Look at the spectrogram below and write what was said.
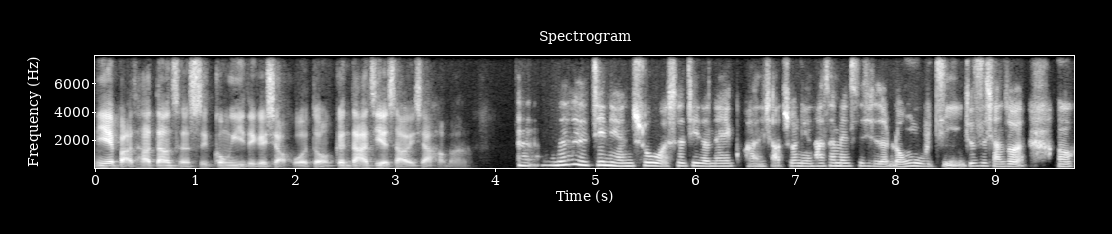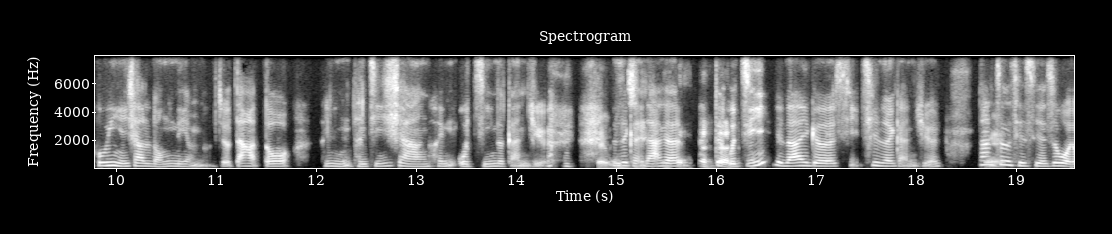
你也把它当成是公益的一个小活动，跟大家介绍一下好吗？嗯，那是今年初我设计的那一款小春联，它上面是写的“龙五吉”，就是想说，嗯，呼应一下龙年嘛，就大家都很很吉祥、很五吉的感觉，就是给大家个对五吉，给大家一个喜气的感觉。那这个其实也是我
